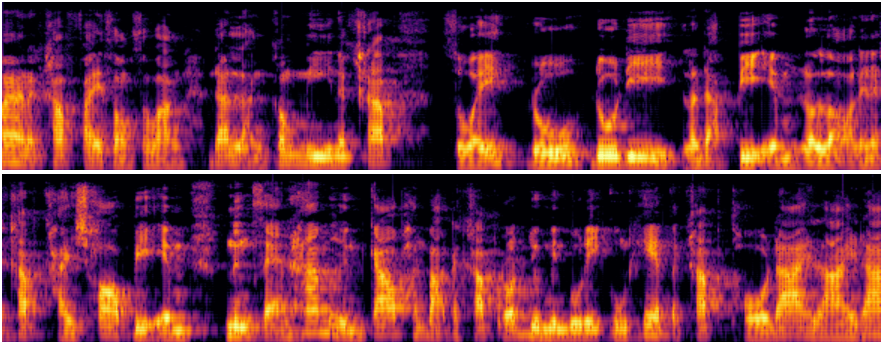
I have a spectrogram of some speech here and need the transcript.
มากๆนะครับ ไฟส่องสว่างด้านหลังก็มีนะครับ สวยหรูดูดีระดับ BM หล่อๆเลยนะครับ ใครชอบ BM 159,000 บาทนะครับ รถอยู่มินบุรีกรุงเทพนะครับ โทรได้ไลน์ได้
